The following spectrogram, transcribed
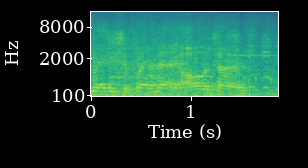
You guys used to play on that all the time.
